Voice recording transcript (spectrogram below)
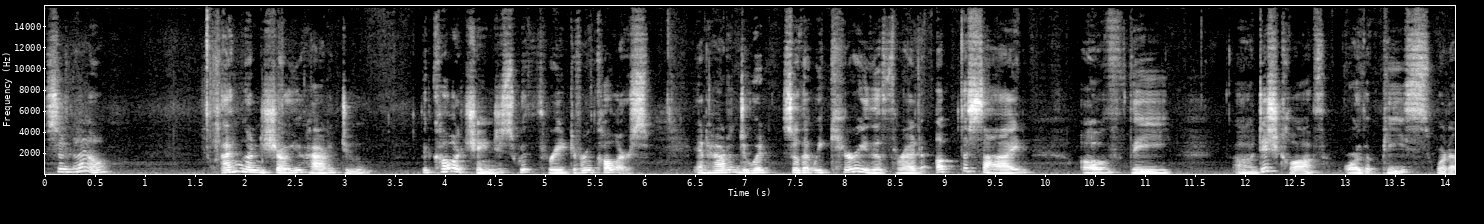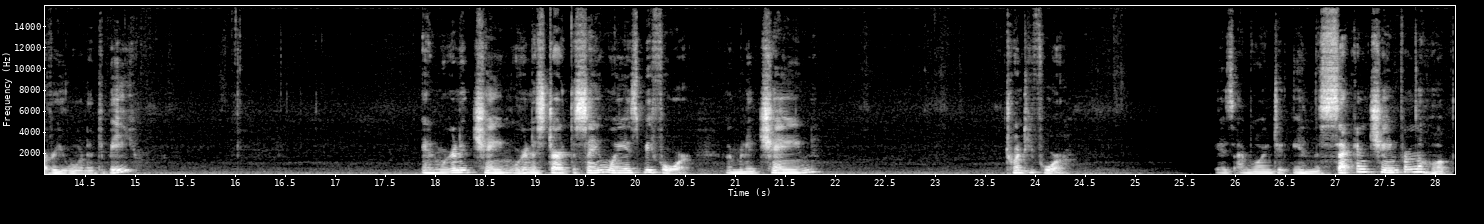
So now I'm going to show you how to do the color changes with three different colors and how to do it so that we carry the thread up the side of the uh, dishcloth or the piece, whatever you want it to be. And we're going to chain, we're going to start the same way as before. I'm going to chain 24 is I'm going to, in the second chain from the hook,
